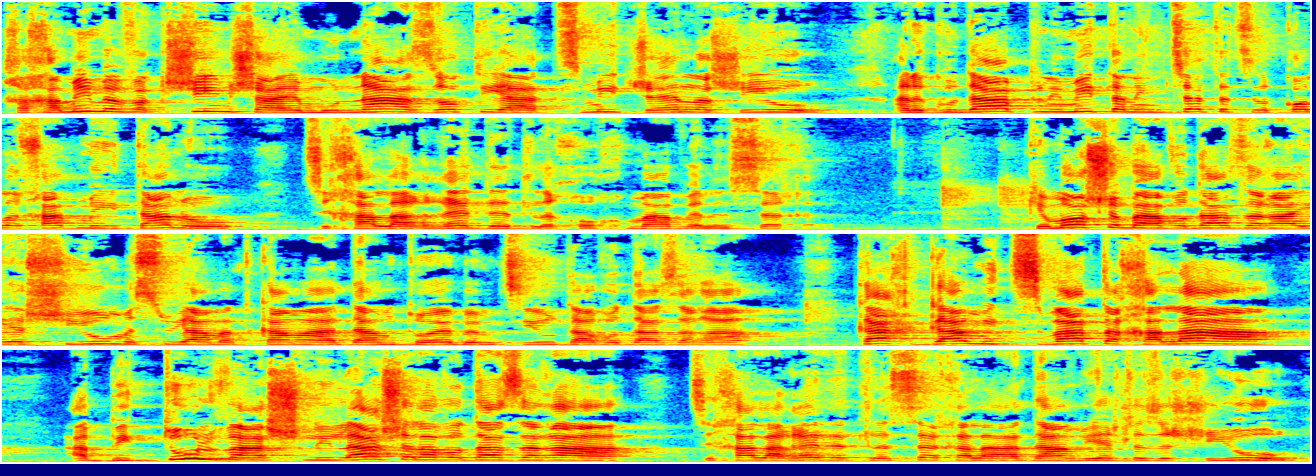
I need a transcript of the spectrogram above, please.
חכמים מבקשים שהאמונה הזאת היא העצמית שאין לה שיעור. הנקודה הפנימית הנמצאת אצל כל אחד מאיתנו צריכה לרדת לחוכמה ולשכל. כמו שבעבודה זרה יש שיעור מסוים עד כמה האדם טועה במציאות העבודה זרה, כך גם מצוות החלה, הביטול והשלילה של עבודה זרה צריכה לרדת לשכל האדם ויש לזה שיעור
